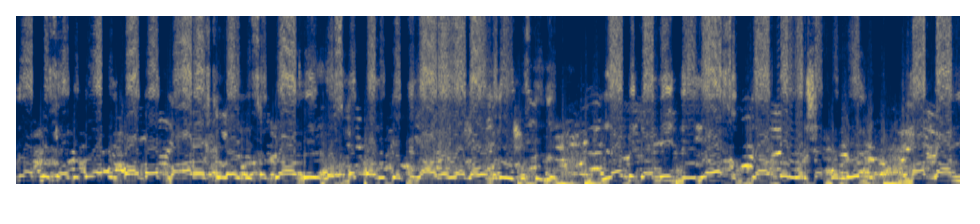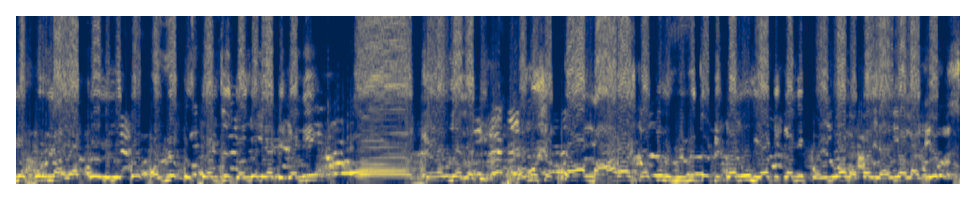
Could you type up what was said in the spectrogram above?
आपलं स्वागत आहे. आपण पाहत आहात महाराष्ट्र लाईव्ह. सध्या आम्ही वसमत तालुक्यातील आरा या गावामध्ये उपस्थित आहेत या ठिकाणी गेल्या सत्याहत्तर वर्षापासून माता अन्नपूर्णा यात्रेनिमित्त भव्य कुस्त्यांची दंगल या ठिकाणी अं, खेळवल्या जाते. बघू शकता महाराष्ट्रातून विविध ठिकाणून या ठिकाणी पहिलवान आता यायला लागलेत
